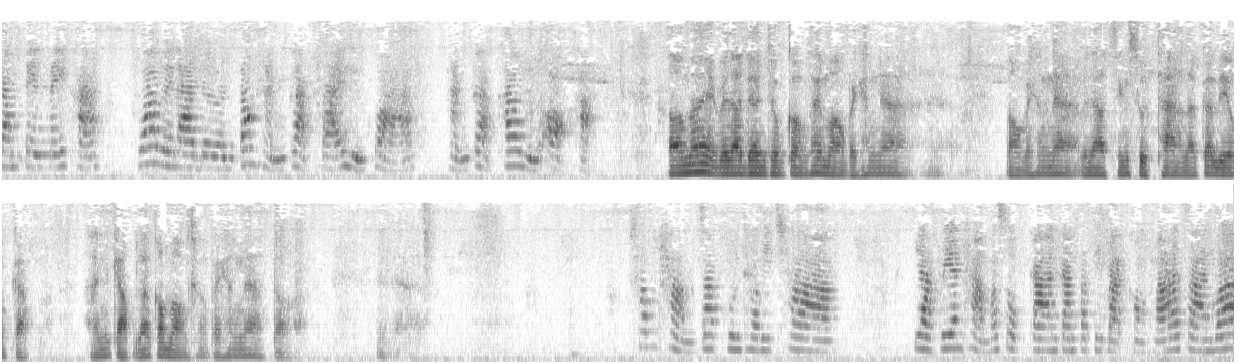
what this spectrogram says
จำเป็นไหมคะ ว่าเวลาเดินต้องหันกลับซ้ายหรือขวา หันกลับเข้าหรือออกค่ะอ๋อไม่เวลาเดินจงกรมให้มองไปข้างหน้ามองไปข้างหน้า เวลาถึงสุดทางแล้วก็เลี้ยวกลับ หันกลับแล้วก็มองข้างไปข้างหน้าต่อคำถามจากคุณทวิชา อยากเรียนถามประสบการณ์การปฏิบัติของพระอาจารย์ว่า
